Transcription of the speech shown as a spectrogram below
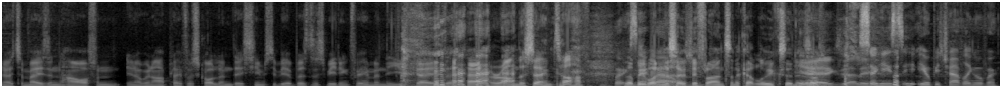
you know, it's amazing how often, you know, when I play for Scotland, there seems to be a business meeting for him in the UK the, around the same time. Works There'll be out one in the south of France in a couple of weeks, and Yeah, is exactly. So he's he'll be travelling over.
